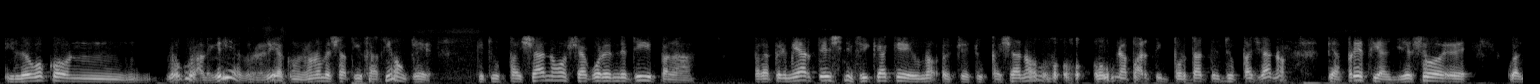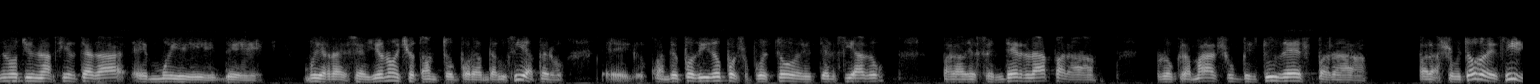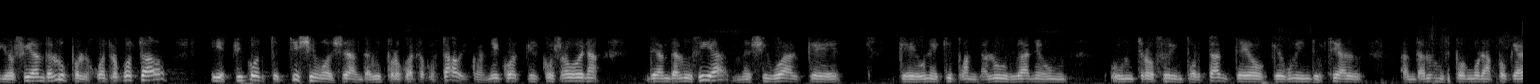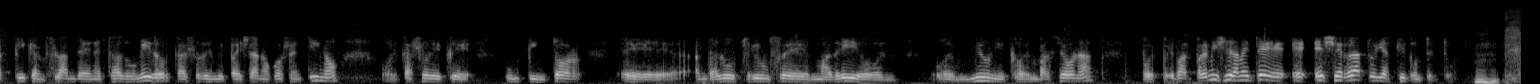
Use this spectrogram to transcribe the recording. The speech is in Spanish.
y luego con, luego con alegría, con alegría, con enorme satisfacción que, que tus paisanos se acuerden de ti para, para premiarte significa que uno, que tus paisanos o, una parte importante de tus paisanos te aprecian y eso eh, cuando uno tiene una cierta edad es muy de muy agradecido. Yo no he hecho tanto por Andalucía, pero eh, cuando he podido, por supuesto, he terciado para defenderla, para proclamar sus virtudes, para, para sobre todo decir, yo soy andaluz por los cuatro costados y estoy contentísimo de ser andaluz por los cuatro costados. Y cuando hay cualquier cosa buena de Andalucía, me es igual que, que un equipo andaluz gane un, un trofeo importante o que un industrial andaluz ponga una poca pica en Flandes en Estados Unidos, el caso de mi paisano Cosentino, o el caso de que un pintor eh, andaluz triunfe en Madrid o en, o en Múnich o en Barcelona, pues para mí, sinceramente, e, ese rato ya estoy contento.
